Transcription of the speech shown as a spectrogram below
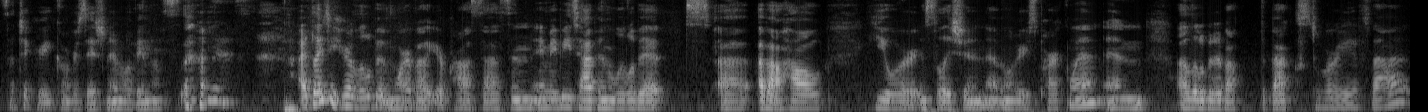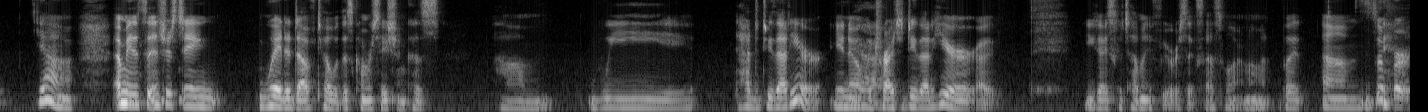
Such a great conversation. I'm loving this. Yes. I'd like to hear a little bit more about your process and, and maybe tap in a little bit uh, about how your installation at Millrace Park went and a little bit about the backstory of that. Yeah. I mean, it's an interesting way to dovetail with this conversation because um, we had to do that here. You know, Yeah. we tried to do that here. I, you guys could tell me if we were successful or not. But um, super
